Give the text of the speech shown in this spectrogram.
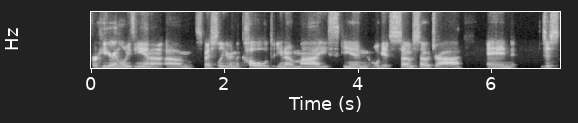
for here in Louisiana, um, especially during the cold, you know, my skin will get so so dry and just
